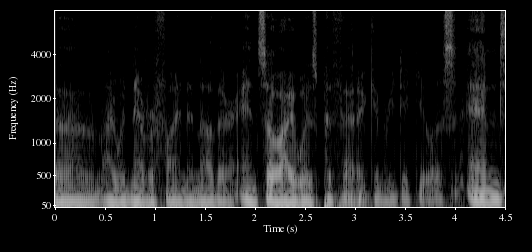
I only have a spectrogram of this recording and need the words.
uh, I would never find another, and so I was pathetic and ridiculous. And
